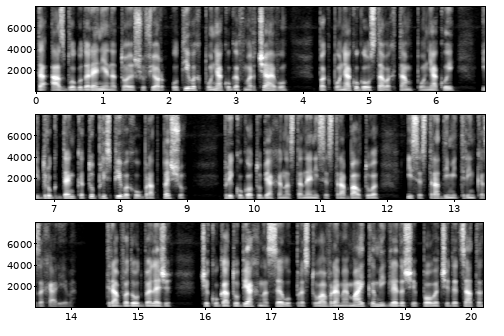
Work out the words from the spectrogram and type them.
Та аз благодарение на този шофьор отивах понякога в Марчаево, пък понякога оставах там по някой и друг ден, като приспивах брат Пешо, при когото бяха настанени сестра Балтова и сестра Димитринка Захариева. Трябва да отбележа, че когато бях на село през това време майка ми гледаше повече децата,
